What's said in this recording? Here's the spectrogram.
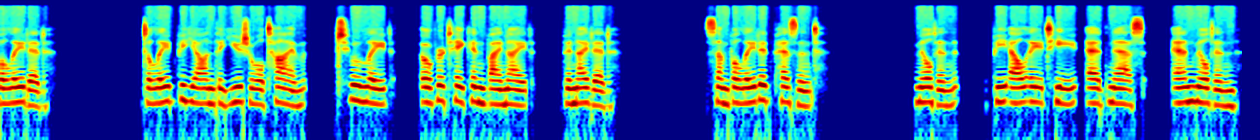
belated. Delayed beyond the usual time, too late, overtaken by night, benighted. Some belated peasant. Milton, B.L.A.T. ed. Ness, and Milton.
